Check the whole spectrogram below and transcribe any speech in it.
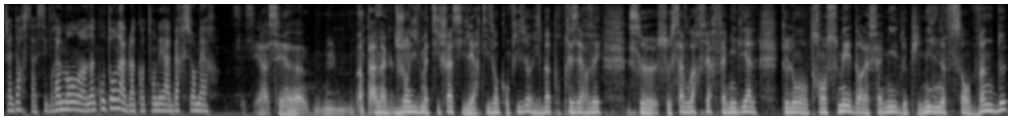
J'adore ça. C'est vraiment un incontournable hein, quand on est à Berck-sur-Mer. C'est un- Jean-Yves Matifas, il est artisan confiseur, il se bat pour préserver ce, savoir-faire familial que l'on transmet dans la famille depuis 1922.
